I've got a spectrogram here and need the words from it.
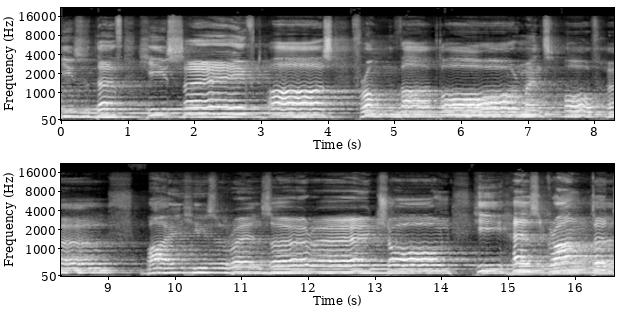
his death he saved us from the torments of hell. By his resurrection he has granted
